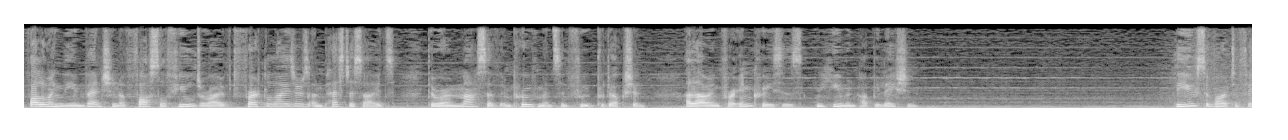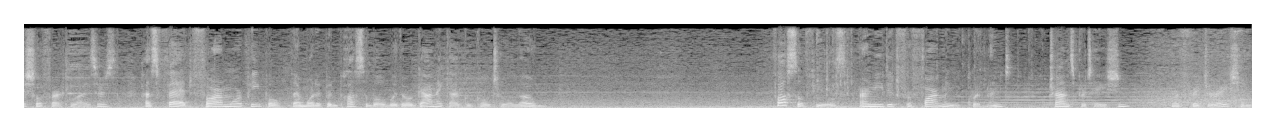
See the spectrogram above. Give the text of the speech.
Following the invention of fossil fuel-derived fertilizers and pesticides, there were massive improvements in food production, allowing for increases in human population. The use of artificial fertilizers has fed far more people than would have been possible with organic agriculture alone. Fossil fuels are needed for farming equipment, transportation, refrigeration,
